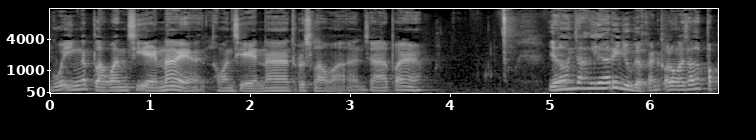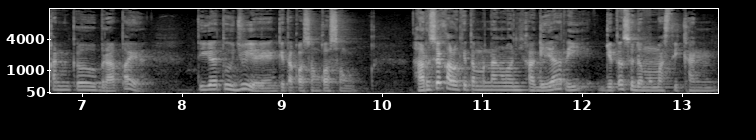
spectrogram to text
Gue inget lawan Siena ya, lawan Siena terus lawan siapa ya? Ya lawan Cagliari juga kan, kalau nggak salah pekan ke berapa ya? 37 ya yang kita kosong-kosong. Harusnya kalau kita menang lawan Cagliari, kita sudah memastikan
